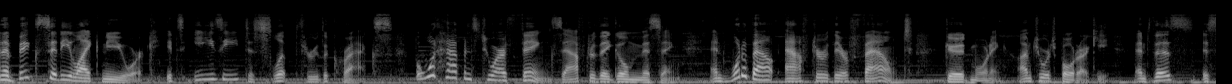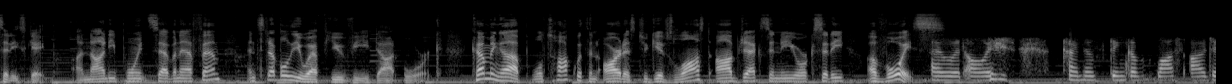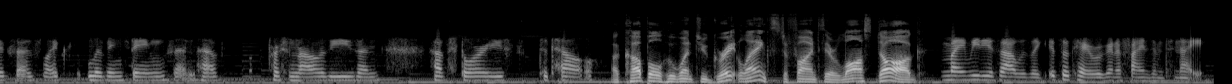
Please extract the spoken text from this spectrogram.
In a big city like New York, it's easy to slip through the cracks. But what happens to our things after they go missing? And what about after they're found? Good morning. I'm George Bodarky, and this is Cityscape on 90.7 FM and WFUV.org. Coming up, we'll talk with an artist who gives lost objects in New York City a voice. I would always kind of think of lost objects as like living things and have personalities and have stories to tell. A couple who went to great lengths to find their lost dog. My immediate thought was like, it's okay, we're going to find him tonight.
